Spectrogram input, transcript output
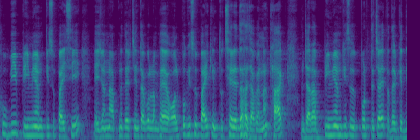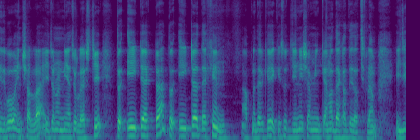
খুবই প্রিমিয়াম কিছু পাইছি। এই জন্য আপনাদের চিন্তা করলাম ভাই অল্প কিছু পাই, কিন্তু ছেড়ে দেওয়া যাবে না। থাক, যারা প্রিমিয়াম কিছু পড়তে চায়, তাদেরকে দেবো ইনশাল্লাহ। এই জন্য নিয়ে চলে আসছি। তো এইটা একটা, তো এইটা দেখেন আপনাদেরকে কিছু জিনিস আমি কেন দেখাতে যাচ্ছিলাম। এই যে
